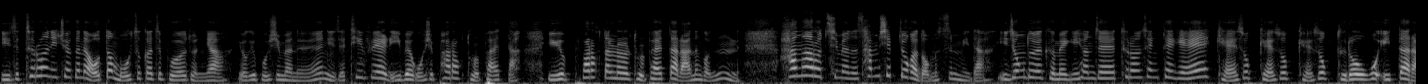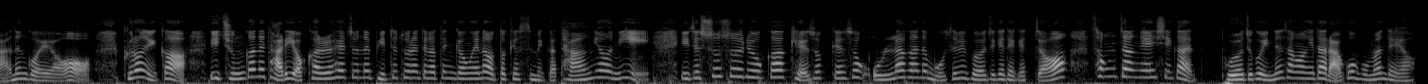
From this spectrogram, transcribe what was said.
이제 트론이 최근에 어떤 모습까지 보여줬냐? 여기 보시면은 이제 TVL 258억 돌파했다. 208억 달러를 돌파했다라는 거는 한화로 치면은 30조가 넘습니다. 이 정도의 금액이 현재 트론 생태계에 계속 계속 계속 들어오고 있다라는 거예요. 그러니까 이 중간에 다리 역할을 해주는 비트 토렌트 같은 경우에는 어떻겠습니까? 당연히 이제 수수료가 계속 계속 올라 가는 모습이 보여지게 되겠죠. 성장의 시간 보여지고 있는 상황이다라고 보면 돼요.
